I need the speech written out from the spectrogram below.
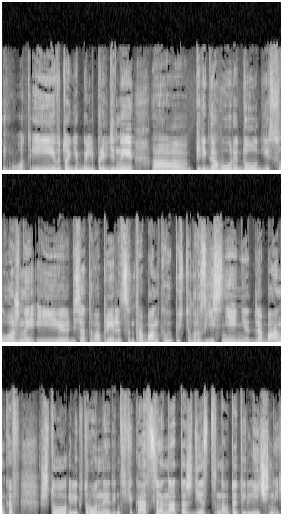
Вот. И в итоге были проведены э, переговоры долгие и сложные, и 10 апреля Центробанк выпустил разъяснение для банков, что электронная идентификация, она тождественна вот этой личной.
